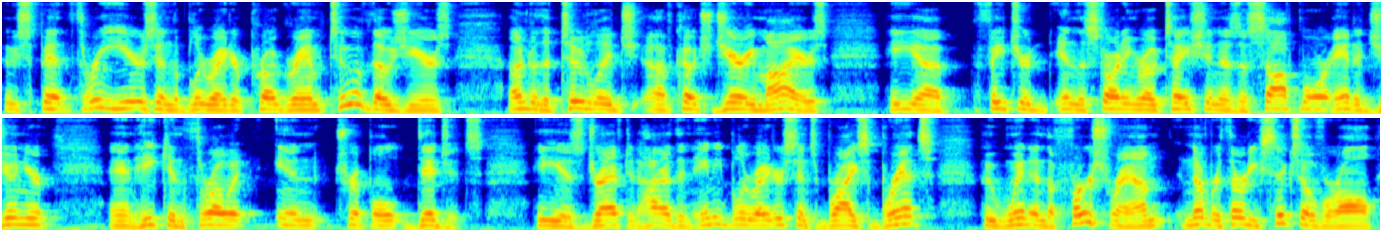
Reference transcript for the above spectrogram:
who spent three years in the Blue Raider program, two of those years under the tutelage of Coach Jerry Myers. He uh, featured in the starting rotation as a sophomore and a junior, and he can throw it in triple digits. He is drafted higher than any Blue Raider since Bryce Brentz, who went in the first round, number 36 overall,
